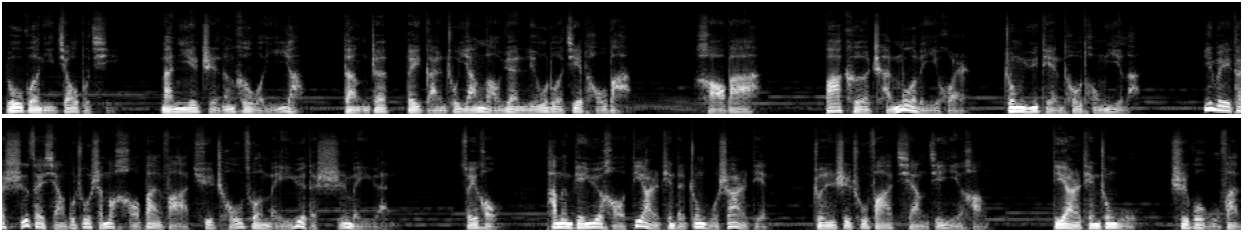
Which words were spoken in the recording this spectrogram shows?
如果你交不起，那你也只能和我一样，等着被赶出养老院，流落街头吧。好吧。”巴克沉默了一会儿，终于点头同意了。因为他实在想不出什么好办法去筹措每月的十美元，随后他们便约好第二天的中午十二点准时出发抢劫银行。第二天中午吃过午饭，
